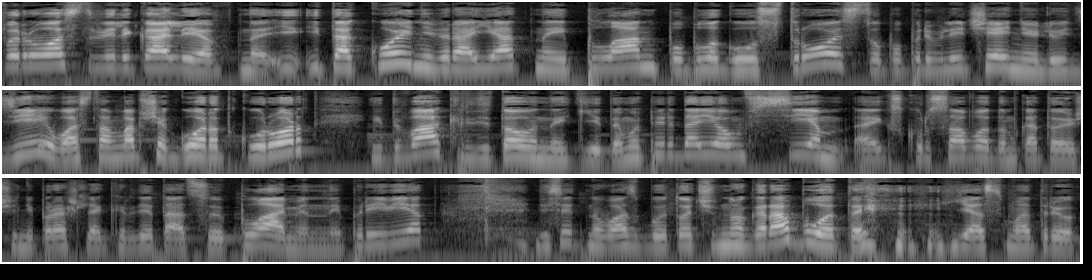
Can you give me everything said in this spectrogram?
Просто великолепно. И, и такой невероятный план по благоустройству, по привлечению людей. У вас там вообще город-курорт и два аккредитованных гида. Мы передаем всем э, экскурсоводам, которые еще не прошли аккредитацию, пламенный привет. Действительно, у вас будет очень много работы, я смотрю.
